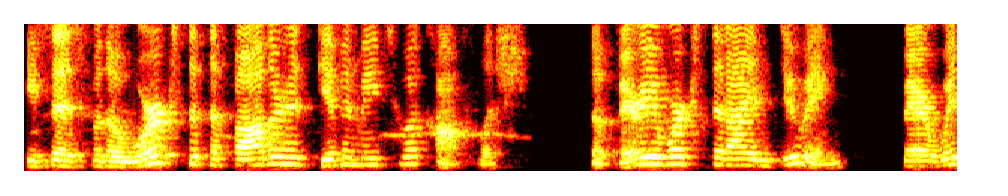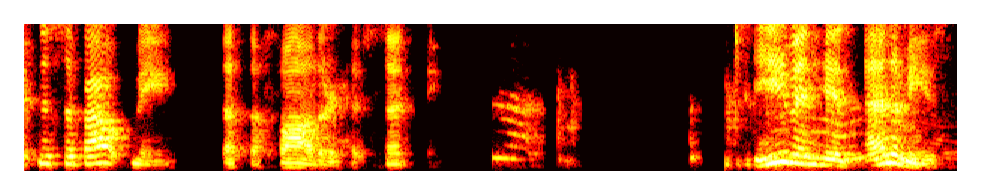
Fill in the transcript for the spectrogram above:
He says, For the works that the Father has given me to accomplish, the very works that I am doing, bear witness about me that the Father has sent me. Even his enemies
